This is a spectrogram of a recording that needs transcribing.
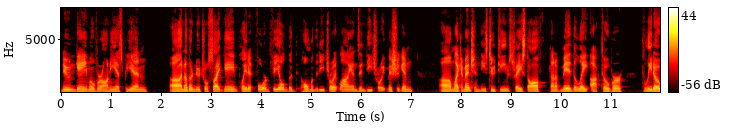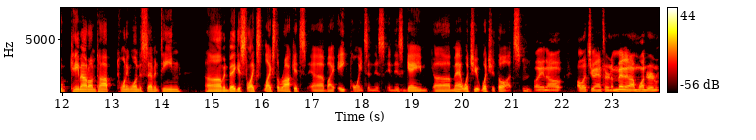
Noon game over on ESPN. Uh, another neutral site game played at Ford Field, the home of the Detroit Lions in Detroit, Michigan. Um, like I mentioned, these two teams faced off kind of mid to late October. Toledo came out on top, twenty-one to seventeen. Um, and Vegas likes likes the Rockets uh, by eight points in this in this game. Uh, Matt, what's your what's your thoughts? Well, you know, I'll let you answer in a minute. I'm wondering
